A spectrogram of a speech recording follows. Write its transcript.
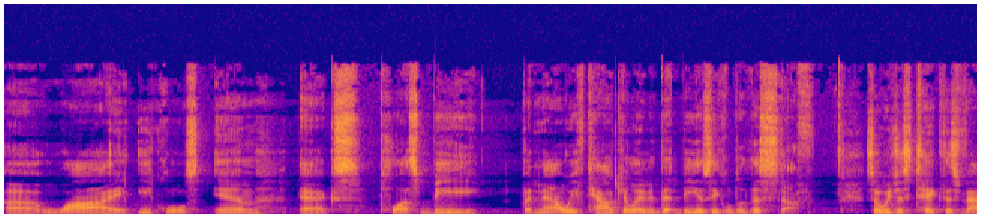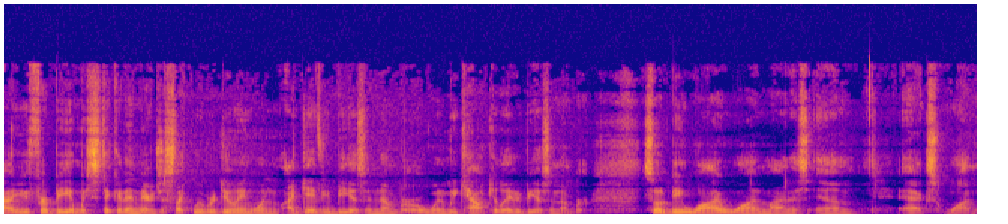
Uh, y equals mx plus b, but now we've calculated that b is equal to this stuff. So we just take this value for b and we stick it in there, just like we were doing when I gave you b as a number, or when we calculated b as a number. So it'd be y1 minus mx1.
